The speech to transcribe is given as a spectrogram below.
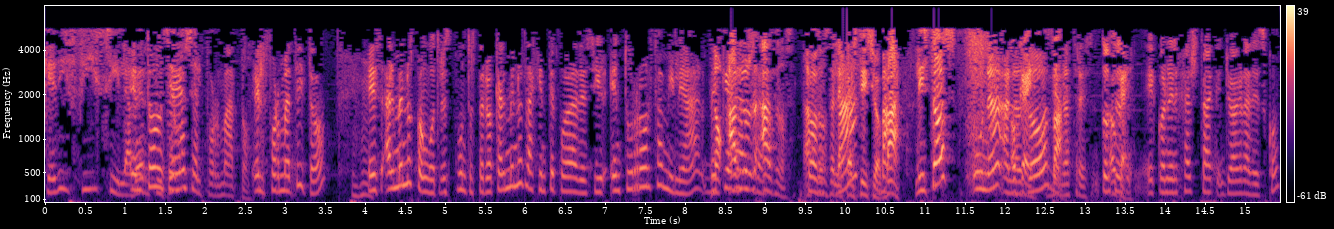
Qué difícil. A Entonces, ver, el formato. El formatito es, al menos pongo tres puntos, pero que al menos la gente pueda decir, en tu rol familiar, ¿de no, qué haznos, haznos, haznos el ¿Va? ejercicio. Va. Va. ¿Listos? Una a las dos y a las tres. Entonces, eh, con el hashtag yo agradezco.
